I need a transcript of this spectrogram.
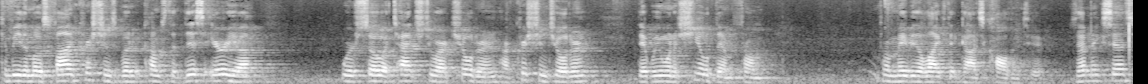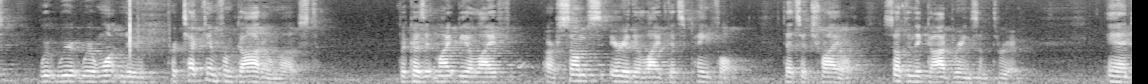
can be the most fine Christians, but it comes to this area, we're so attached to our children, our Christian children, that we want to shield them from, from maybe the life that God's called them to. Does that make sense? We're, we're, we're wanting to protect them from God almost because it might be a life or some area of their life that's painful, that's a trial, something that God brings them through. And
